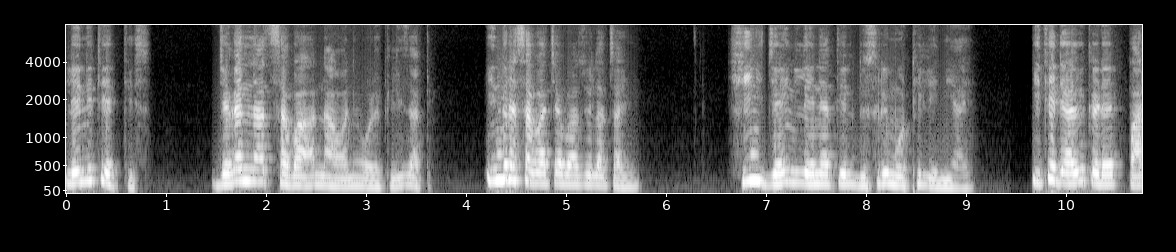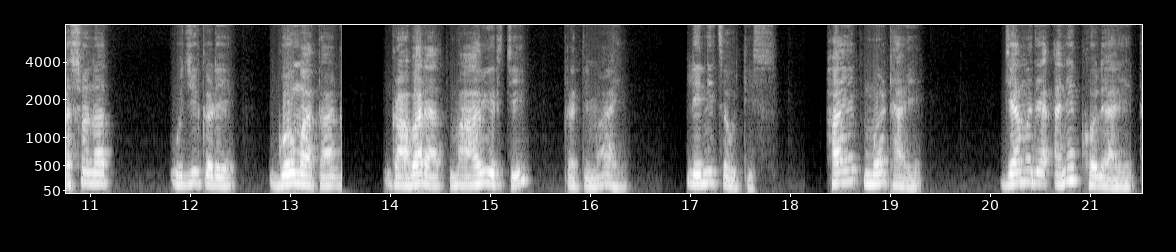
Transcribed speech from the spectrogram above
लेणी तेहतीस. जगन्नाथ सभा नावाने ओळखली जाते. इंद्रसभाच्या बाजूलाच आहे ही जैन लेण्यातील दुसरी मोठी लेणी आहे. इथे डावीकडे पार्श्वनाथ उजीकडे गोमाता गाभाऱ्यात महावीरची प्रतिमा आहे. लेणी चौतीस. हा एक मठ आहे ज्यामध्ये अनेक खोल्या आहेत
